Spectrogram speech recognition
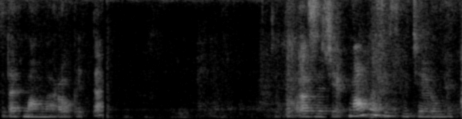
Це так мама робить, так? Ти показуєш, як мама зазвичай робить.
